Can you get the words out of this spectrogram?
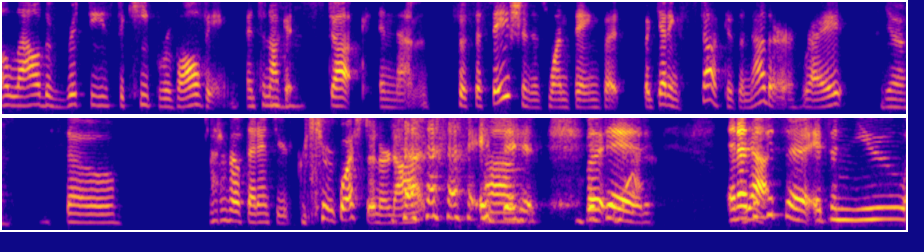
allow the vrittis to keep revolving and to not mm-hmm. get stuck in them. So cessation is one thing but but getting stuck is another right? Yeah. So i don't know if that answered your, your question or not. It um, did but it did. yeah and i yeah. think it's a it's a new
